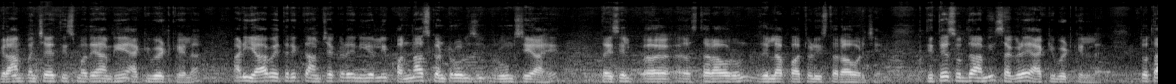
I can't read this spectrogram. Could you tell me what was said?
ग्रामपंचायतीसमध्ये आम्ही ॲक्टिवेट केला. आणि या व्यतिरिक्त आमच्याकडे नियरली पन्नास कंट्रोल रूम्स जे आहे तहसील स्तरावरून जिल्हा पातळी स्तरावरचे तिथेसुद्धा आम्ही सगळे ॲक्टिवेट केलेलं आहे. तो आता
